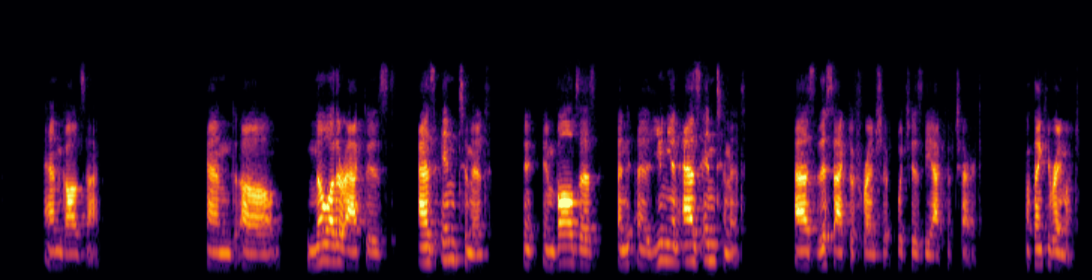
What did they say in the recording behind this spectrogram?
and God's act. And uh, no other act is as intimate, involves as an, a union as intimate as this act of friendship, which is the act of charity. Well, thank you very much.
